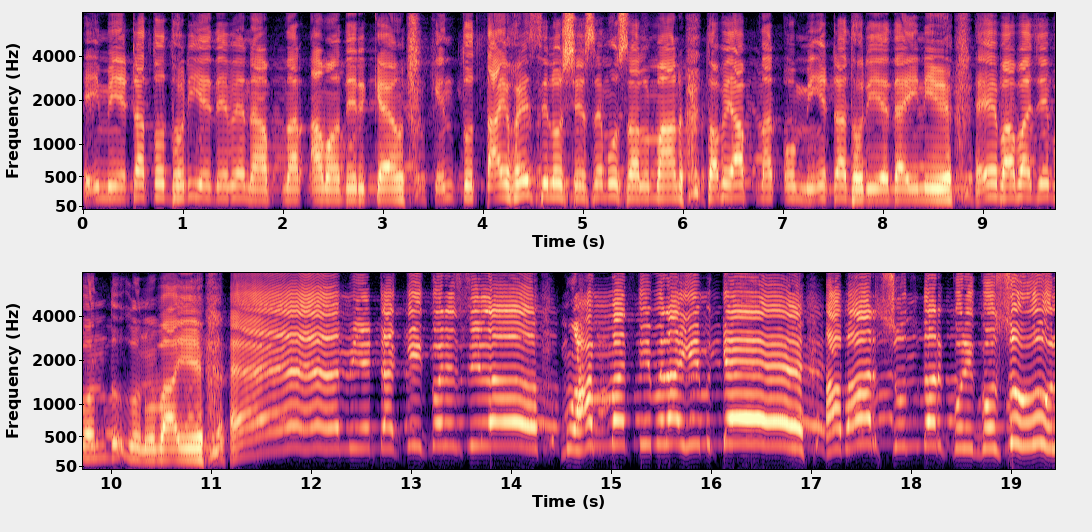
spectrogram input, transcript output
এই মেয়েটা তো ধরিয়ে দেবে না আপনার আমাদেরকে। কিন্তু তাই হয়েছিল শেষে মুসলমান। তবে আপনার ও মেয়েটা ধরিয়ে দেয়নি। হে বাবা যে বন্ধু গুনু ভাই এ, মেয়েটা কি করেছিল? মুহাম্মদ ইব্রাহিমকে আবার সুন্দর করে গোসল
